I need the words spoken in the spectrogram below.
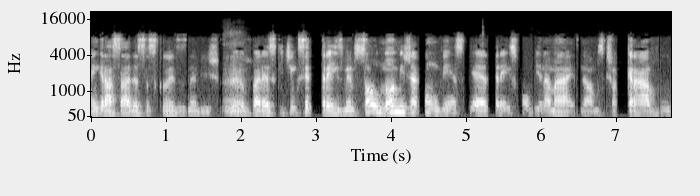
É engraçado essas coisas, né, bicho? É. Parece que tinha que ser três mesmo. Só o nome já convence que é. Três combina mais, né? Uma música chama Cravo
